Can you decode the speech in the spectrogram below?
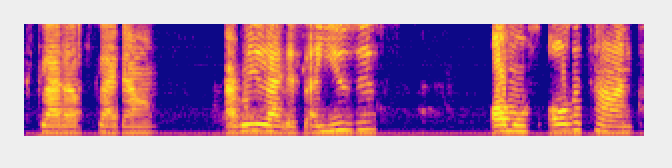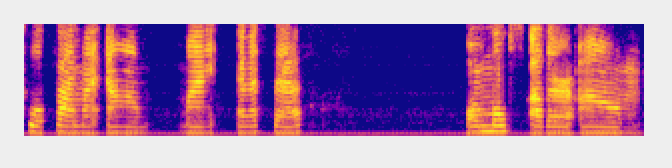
Slide up slide down. I really like this. I use this almost all the time to apply my um my MSF or most other um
